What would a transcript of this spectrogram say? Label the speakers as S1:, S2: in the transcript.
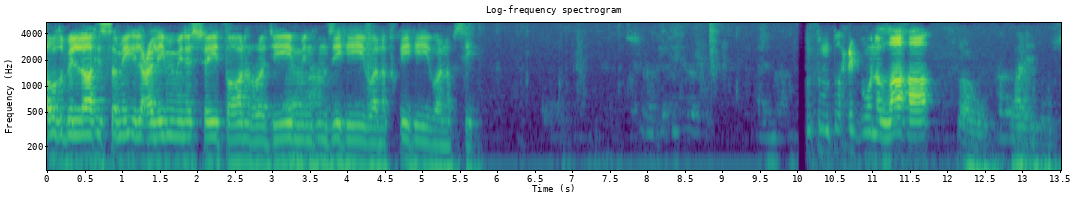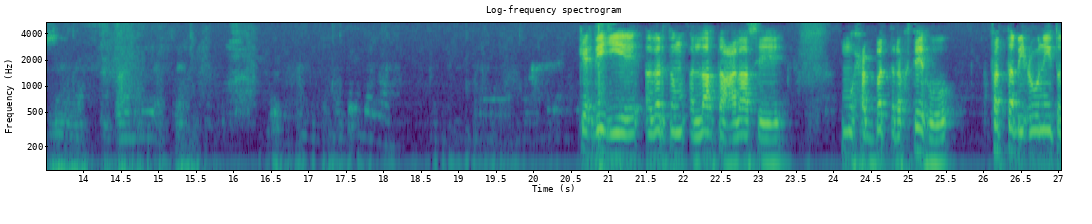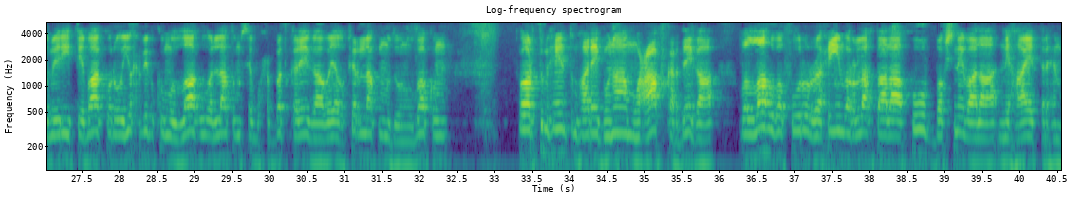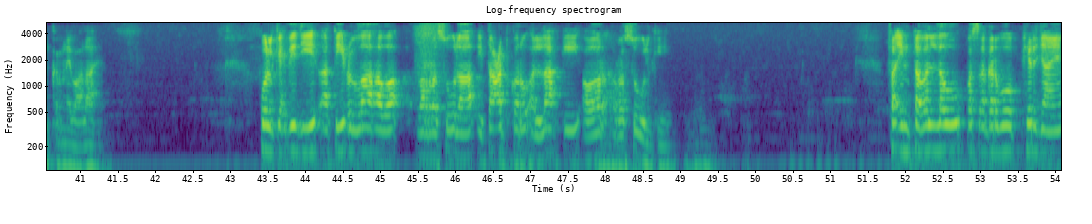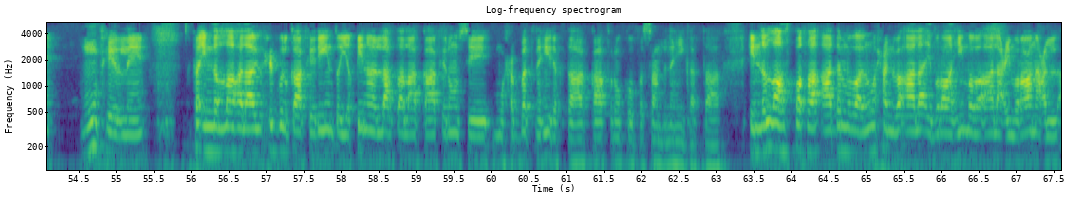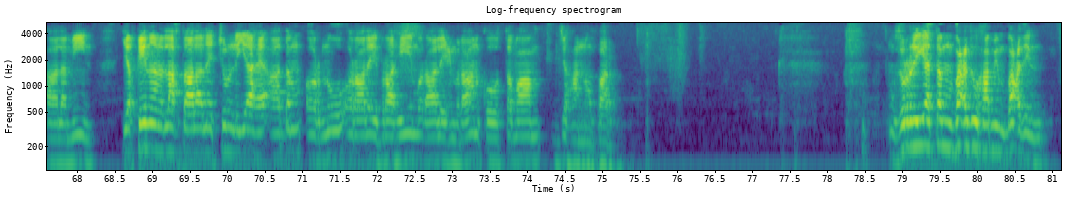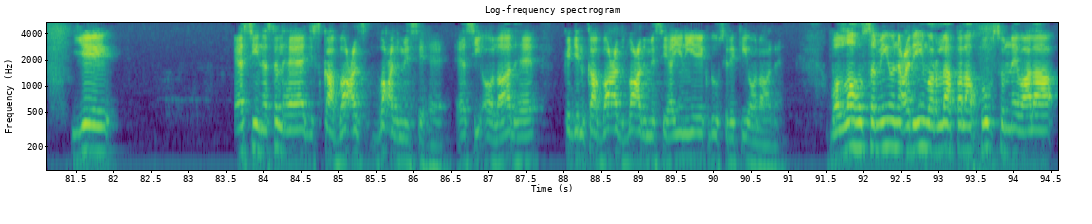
S1: اعوذ باللہ السمیع العلیم من الشیطان الرجیم من حمزه ونفخه ونفسه تم تحبون اللہ. کہہ دیجیے، اگر تم اللہ تعالی سے محبت رکھتے ہو فتبعونی تو میری اتباع کرو، یحببکم اللہ اللہ تم سے محبت کرے گا، ویغفر لکم ذنوبکم، اور تمہیں تمہارے گناہ معاف کر دے گا۔ واللہ غفور الرحیم، اور اللہ تعالی خوب بخشنے والا، نہایت رحم کرنے والا ہے۔ قل کہہ دیجیے اطیع اللہ والرسول، اطاعت کرو اللہ کی اور رسول کی۔ فَإِن تَوَلَّوْا، پس اگر وہ پھر جائیں، منہ پھیر لیں۔ فَإِنَّ اللَّهَ لَا يُحِبُّ الْكَافِرِينَ، تو یقینا اللہ تعالیٰ کافروں سے محبت نہیں رکھتا، کافروں کو پسند نہیں کرتا۔ ان اللہ اصطفى آدم و نوحا و آل ابراہیم و آل عمران العالمین یقینا اللہ تعالیٰ نے چن لیا ہے آدم اور نو اور آل ابراہیم اور آل عمران کو تمام جہانوں پر۔ ذریتم بعدها من بعد۔ یہ ایسی نسل ہے جس کا بعض بعد میں سے ہے، ایسی اولاد ہے کہ جن کا بعض بعد میں سے ہے یعنی ایک دوسرے کی اولاد ہے۔ واللہ سمیع علیم اور اللہ تعالیٰ خوب سننے والا،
